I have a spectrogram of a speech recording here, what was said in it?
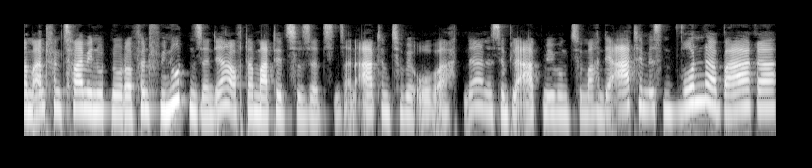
am Anfang zwei Minuten oder fünf Minuten sind, ja, auf der Matte zu sitzen, seinen Atem zu beobachten, ja, eine simple Atemübung zu machen. Der Atem ist ein wunderbarer,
